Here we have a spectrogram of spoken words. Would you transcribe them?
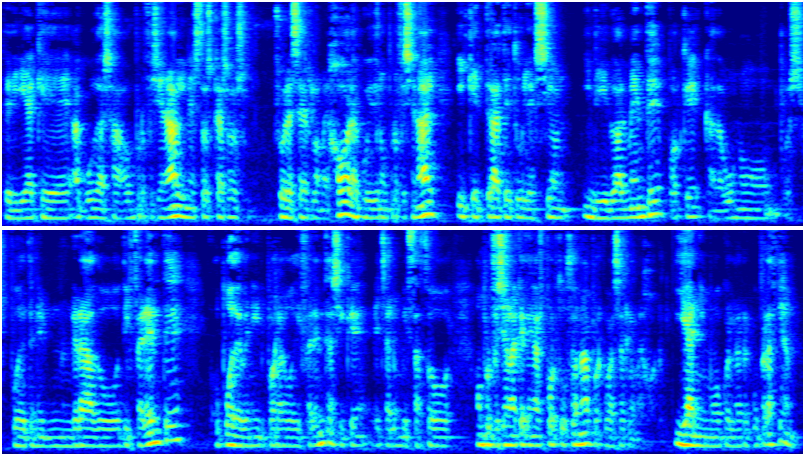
te diría que acudas a un profesional, en estos casos suele ser lo mejor, acudir a un profesional y que trate tu lesión individualmente, porque cada uno pues, puede tener un grado diferente o puede venir por algo diferente, así que échale un vistazo a un profesional que tengas por tu zona porque va a ser lo mejor. Y ánimo con la recuperación.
